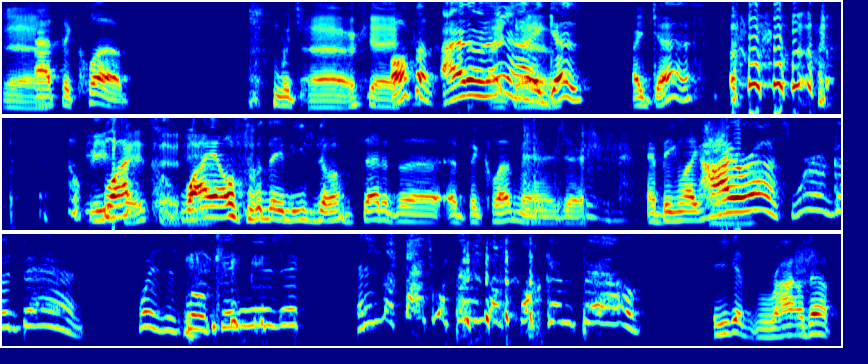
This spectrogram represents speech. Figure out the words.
Yeah. at the club. Which uh, okay. awesome. I don't know. I I guess. guess. I guess. Why, so, why else would they be so upset at the at the club manager and being like, hire us, we're a good band. What is this little kid music? And he's like, that's what pays the fucking bills. And he gets riled up,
